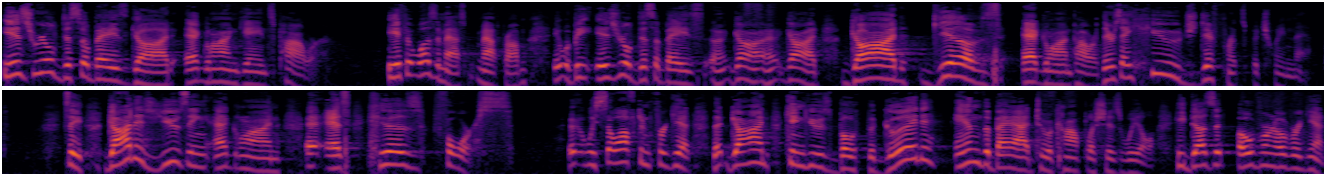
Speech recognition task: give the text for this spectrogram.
Israel disobeys God, Eglon gains power. If it was a math, math problem, it would be Israel disobeys uh, God, uh, God. God gives Eglon power. There's a huge difference between that. See, God is using Eglon uh, as his force. Uh, we so often forget that God can use both the good and the bad to accomplish His will. He does it over and over again.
